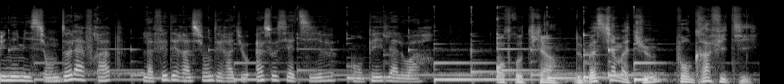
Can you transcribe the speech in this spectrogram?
Une émission de la Frappe, la Fédération des radios associatives en Pays de la Loire. Entretien de Bastien Mathieu pour Graffiti.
